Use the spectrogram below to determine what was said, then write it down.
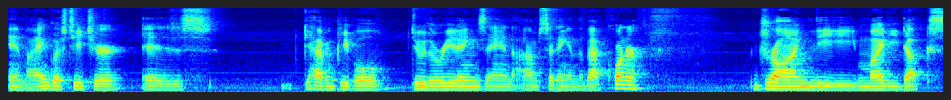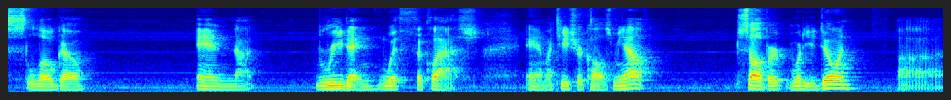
and my English teacher is having people do the readings, and I'm sitting in the back corner drawing the Mighty Ducks logo and not reading with the class. And my teacher calls me out. Selbert, what are you doing? Uh,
